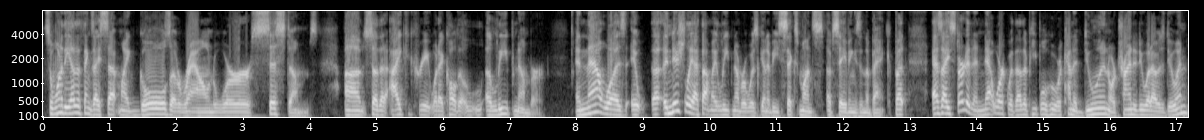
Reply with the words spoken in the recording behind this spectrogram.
So one of the other things I set my goals around were systems, um, so that I could create what I called a, a leap number and that was it uh, initially i thought my leap number was going to be six months of savings in the bank. But as i started to network with other people who were kind of doing or trying to do what i was doing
